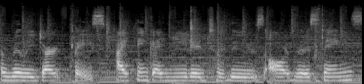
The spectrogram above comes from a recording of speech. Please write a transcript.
a really dark place. I think I needed to lose all of those things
